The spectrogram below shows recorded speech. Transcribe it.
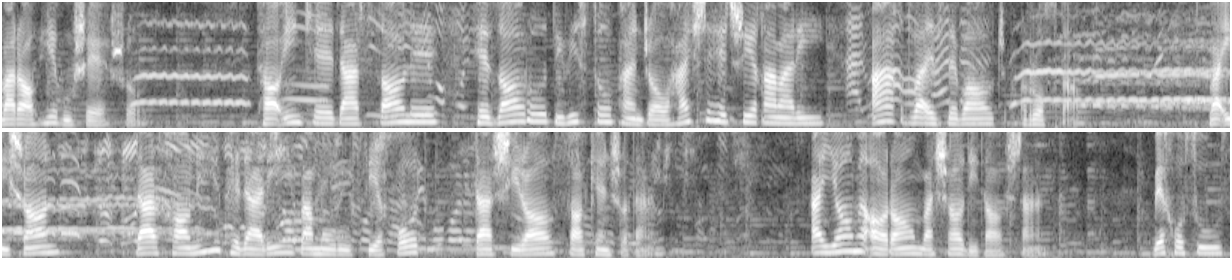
و راهی بوشهر شد. تا اینکه در سال 1258 هجری قمری عقد و ازدواج رخ داد و ایشان در خانه پدری و موروسی خود در شیراز ساکن شدند. ایام آرام و شادی داشتند. به خصوص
